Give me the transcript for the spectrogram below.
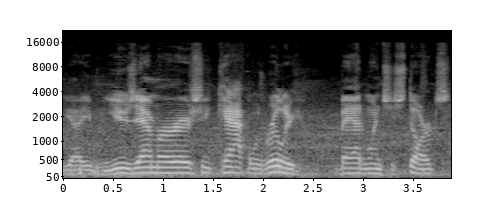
you gotta use them or she cackles really bad when she starts.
